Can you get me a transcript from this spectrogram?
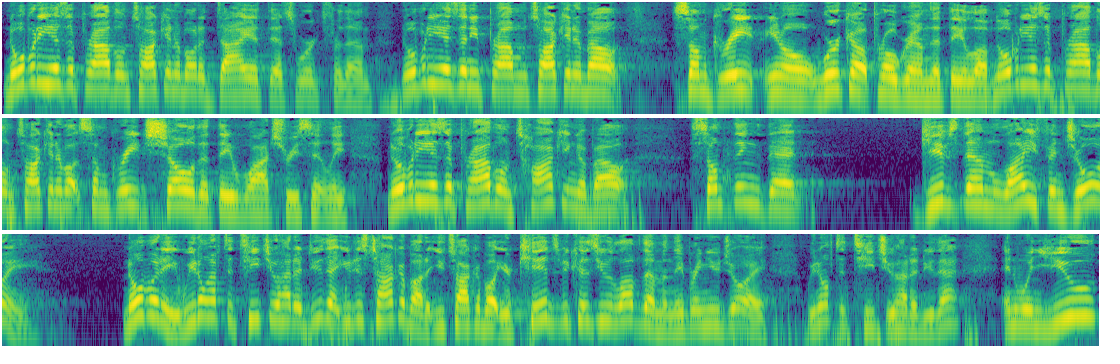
Nobody has a problem talking about a diet that's worked for them. Nobody has any problem talking about some great, you know, workout program that they love. Nobody has a problem talking about some great show that they watched recently. Nobody has a problem talking about something that gives them life and joy. Nobody. We don't have to teach you how to do that. You just talk about it. You talk about your kids because you love them and they bring you joy. We don't have to teach you how to do that. And when you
